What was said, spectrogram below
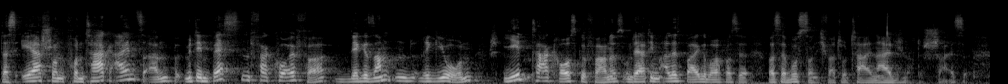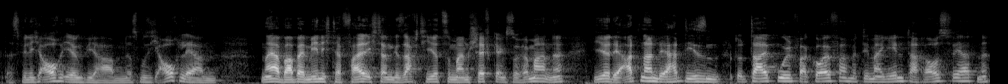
dass er schon von Tag 1 an mit dem besten Verkäufer der gesamten Region jeden Tag rausgefahren ist und der hat ihm alles beigebracht, was er, was er wusste. Und ich war total neidisch und dachte, scheiße, das will ich auch irgendwie haben, das muss ich auch lernen. Naja, war bei mir nicht der Fall. Ich dann gesagt, hier zu meinem Chef, so, hör mal, ne, hier der Adnan, der hat diesen total coolen Verkäufer, mit dem er jeden Tag rausfährt. Ne?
